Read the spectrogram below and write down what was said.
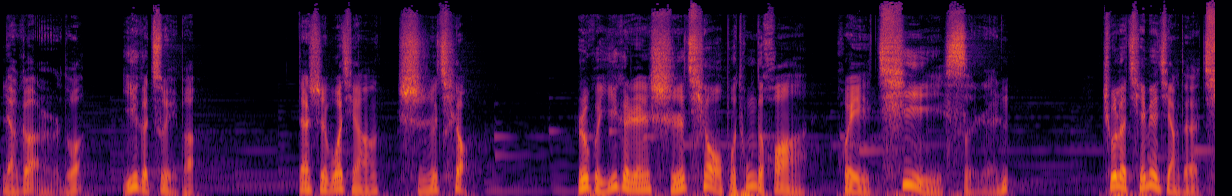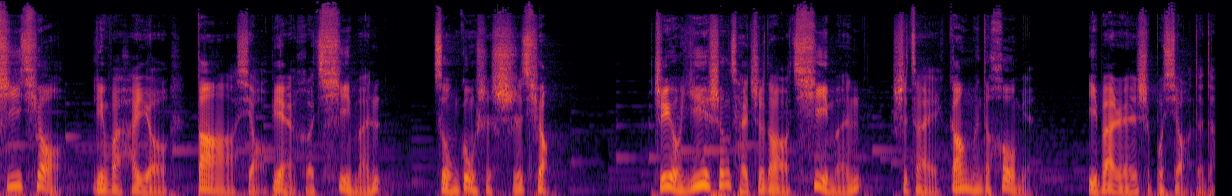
两个耳朵、一个嘴巴。但是我讲十窍，如果一个人十窍不通的话，会气死人。除了前面讲的七窍，另外还有大小便和气门，总共是十窍。只有医生才知道气门是在肛门的后面，一般人是不晓得的。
